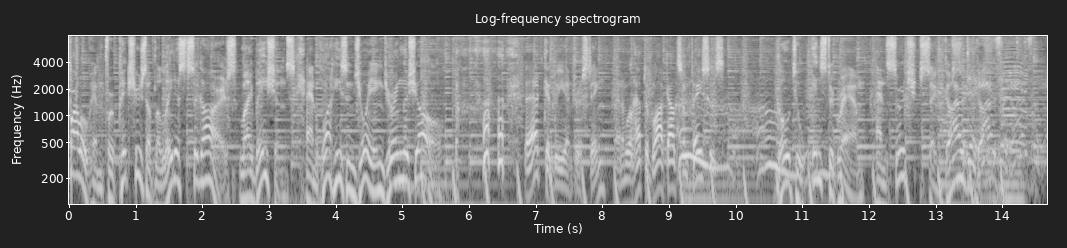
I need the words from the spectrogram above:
Follow him for pictures of the latest cigars, libations, and what he's enjoying during the show. that could be interesting, and we'll have to block out some faces. Go to Instagram and search Cigar Dave.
